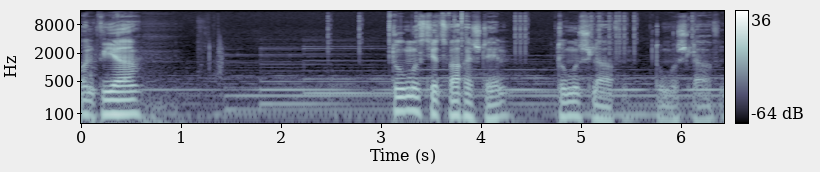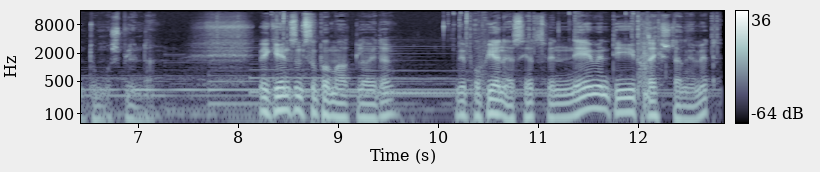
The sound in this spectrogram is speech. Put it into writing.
Und wir... Du musst jetzt Wache stehen. Du musst schlafen. Du musst schlafen. Du musst dann. Wir gehen zum Supermarkt, Leute. Wir probieren es jetzt. Wir nehmen die Brechstange mit.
